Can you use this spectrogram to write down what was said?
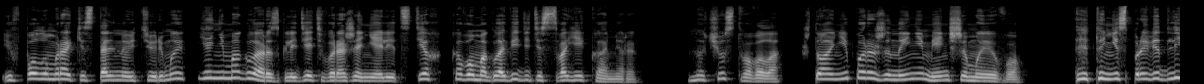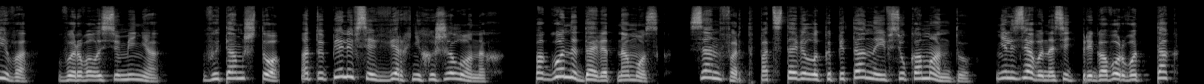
И в полумраке стальной тюрьмы я не могла разглядеть выражение лиц тех, кого могла видеть из своей камеры. Но чувствовала, что они поражены не меньше моего. «Это несправедливо!» – вырвалось у меня. «Вы там что, отупели все в верхних эшелонах? Погоны давят на мозг. Сенфорд подставила капитана и всю команду. Нельзя выносить приговор вот так,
